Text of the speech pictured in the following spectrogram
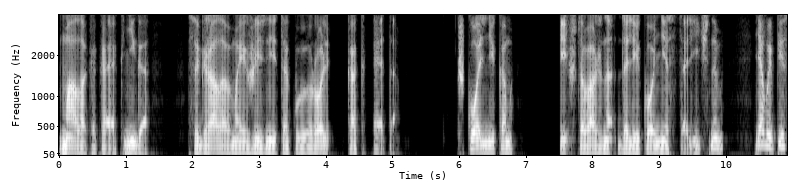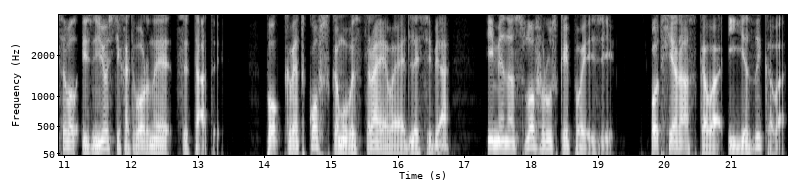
Мало какая книга сыграла в моей жизни такую роль, как эта. Школьником, и, что важно, далеко не столичным, я выписывал из нее стихотворные цитаты, по Квятковскому выстраивая для себя именно слов русской поэзии, от Хераскова и Языкова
